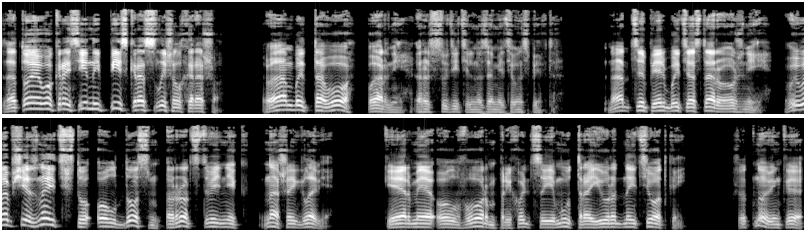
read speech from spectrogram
Зато его крысиный писк расслышал хорошо. «Вам бы того, парни», — рассудительно заметил инспектор. «Надо теперь быть осторожней. Вы вообще знаете, что Олдосм — родственник нашей главе? Кермия Олворм приходится ему троюродной теткой. Что-то новенькое.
